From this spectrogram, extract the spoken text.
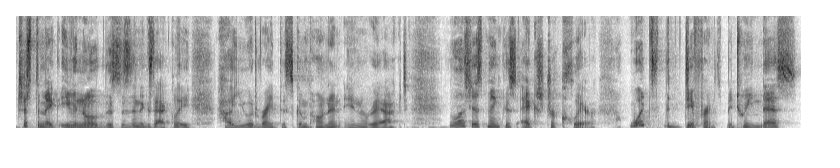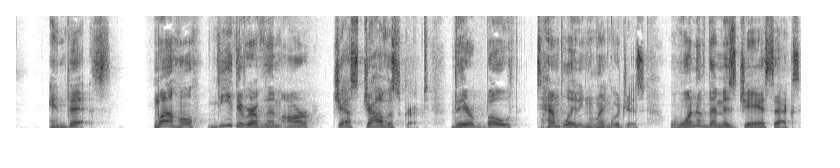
Just to make, even though this isn't exactly how you would write this component in React, let's just make this extra clear. What's the difference between this and this? Well, neither of them are just JavaScript. They're both templating languages. One of them is JSX,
